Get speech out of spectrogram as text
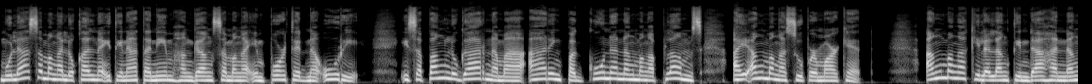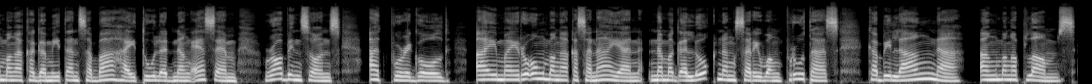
mula sa mga lokal na itinatanim hanggang sa mga imported na uri. Isa pang lugar na maaaring pagkunan ng mga plums ay ang mga supermarket. Ang mga kilalang tindahan ng mga kagamitan sa bahay tulad ng SM, Robinsons at Purigold ay mayroong mga kasanayan na mag-alok ng sariwang prutas kabilang na ang mga plums.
